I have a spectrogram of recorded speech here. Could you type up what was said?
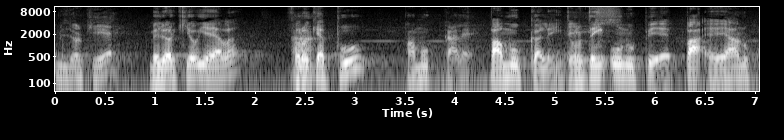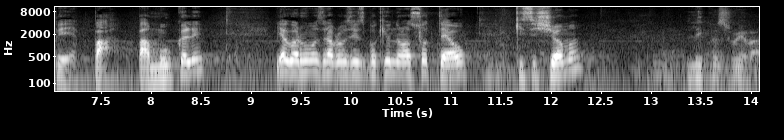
Melhor que é? melhor que eu e ela. Falou Ah. que é Pu Pamukkale. Pamukkale. Então não tem. U no P, é, pa, é A no P, é Pa. Pamukkale. E agora eu vou mostrar pra vocês um pouquinho do nosso hotel, que se chama Lycus River.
